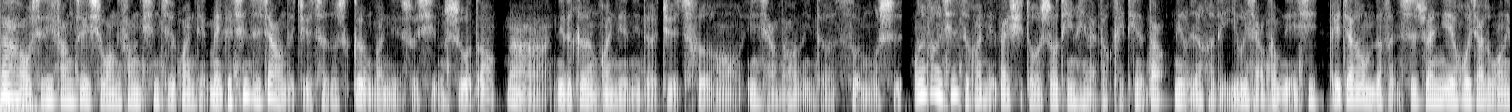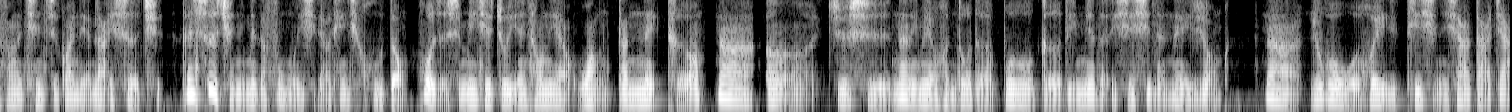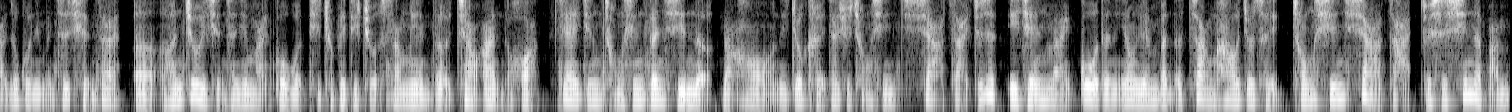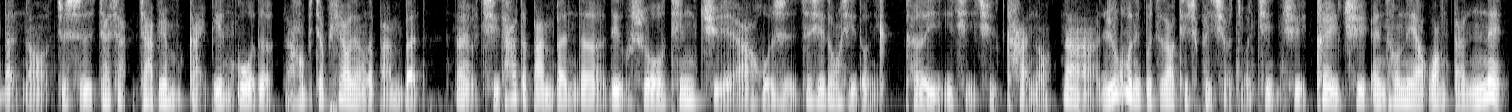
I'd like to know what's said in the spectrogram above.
大家好，我是丽芳，这里是王丽芳亲子观点。每个亲子教养的决策都是个人观点所形塑的哦。那你的个人观点，你的决策哦，影响到你的思维模式。王丽芳亲子观点在许多收听平台都可以听得到。你有任何的疑问想要跟我们联系，可以加入我们的粉丝专业，或加入王丽芳的亲子观点赖社群，跟社群里面的父母一起聊天，一起互动，或者是密切注意 Antonia Wang 的 Net 哦。那呃，就是那里面有很多的部落格里面的一些新的内容。那如果我会提醒一下大家，如果你们之前在呃很久以前曾经买过我 Teacher Pay Teacher 上面的教案的话，现在已经重新更新了，然后你就可以再去重新下载。就是以前买过的，你用原本的账号就可以重新下载，就是新的版本哦，就是加加加编改编过的，然后比较漂亮的版本。那有其他的版本的，例如说听觉啊，或者是这些东西都你可以一起去看哦。那如果你不知道 TeacherPage 怎么进去，可以去 Antonia Wang Net，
